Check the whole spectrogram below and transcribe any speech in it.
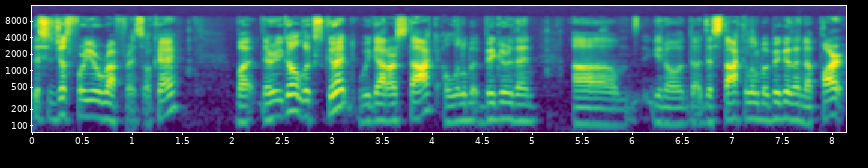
This is just for your reference, okay? But there you go. Looks good. We got our stock a little bit bigger than um, you know, the, the stock a little bit bigger than the part.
